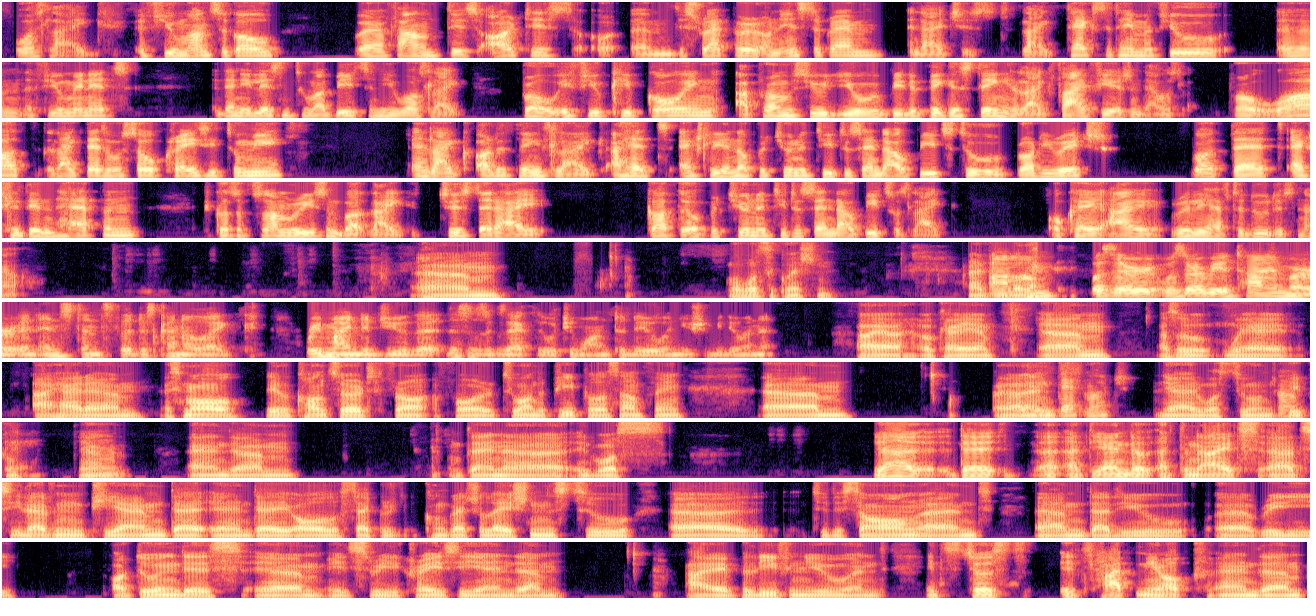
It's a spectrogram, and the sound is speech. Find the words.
was like a few months ago where I found this artist or um, this rapper on Instagram and I just like texted him a few um, a few minutes and then he listened to my beats and he was like bro if you keep going I promise you you will be the biggest thing in like 5 years. And I was like bro what? Like that was so crazy to me. And like other things like I had actually an opportunity to send out beats to Roddy Ricch, but that actually didn't happen because of some reason. But like just that I got the opportunity to send out beats was like okay I really have to do this now. Um, what was the question? Um, was there was there ever a time or an instance that just kind of like reminded you that this is exactly what you wanted to do and you should be doing it? Oh yeah, okay, yeah. Um, also, we I had um, a small little concert for for 200 people or something. Um, uh, and that much yeah, it was 200 people. Yeah, Damn. and um, then uh, it was yeah the uh, at the end of at the night at 11 p.m they and they all said congratulations to uh to the song and um that you uh really are doing this. Um it's really crazy and um i believe in you and it's just it hyped me up and um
